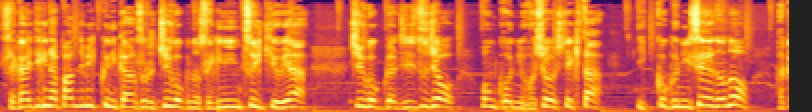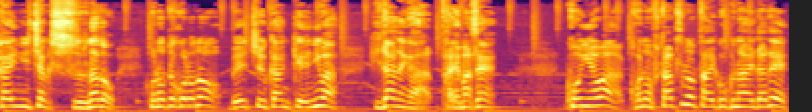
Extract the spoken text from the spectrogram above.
世界的なパンデミックに関する中国の責任追及や中国が事実上香港に保障してきた一国二制度の破壊に着手するなどこのところの米中関係には火種が絶えません。今夜はこの2つの大国の間で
